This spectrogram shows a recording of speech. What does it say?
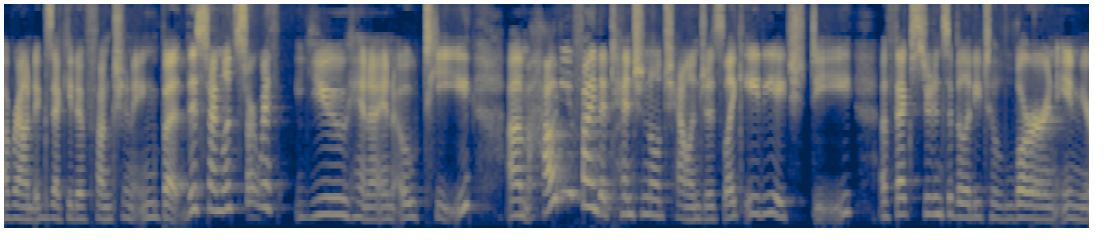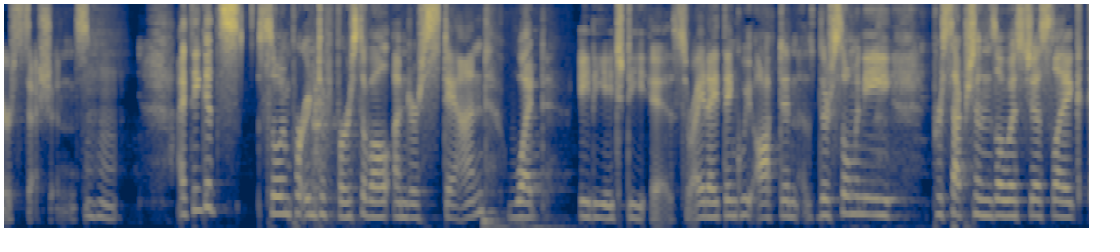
around executive functioning. But this time, let's start with you, Hannah, and OT. Um, how do you find attentional challenges like ADHD affect students' ability to learn in your sessions? I think it's so important to first of all understand what ADHD is, right? I think we often there's so many perceptions oh it's just like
